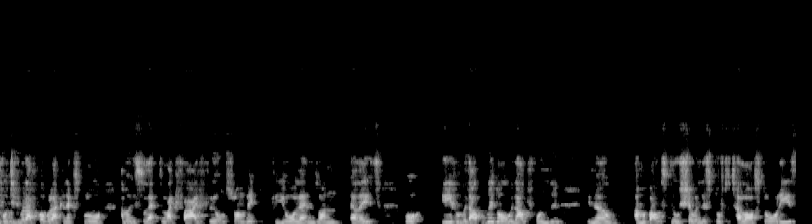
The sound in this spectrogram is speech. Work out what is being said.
footage what I've got where I can explore. I'm only selecting like five films from it for your lens on L8. But even without with or without funding, you know, I'm about still showing this stuff to tell our stories.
